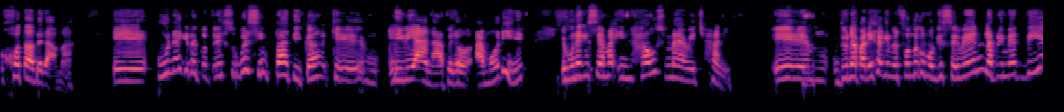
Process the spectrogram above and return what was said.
J-drama. Eh, una que la encontré súper simpática, que mm, liviana, pero a morir, es una que se llama In-House Marriage Honey. Eh, de una pareja que en el fondo como que se ven la primer día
